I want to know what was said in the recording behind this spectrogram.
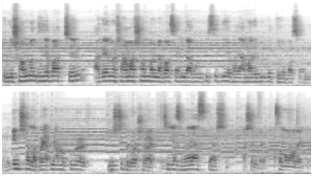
কিন্তু সম্মান থেকে পাচ্ছেন আগামী মাসে আমার সম্মানটা বাঁচেন ডাবল কিস্তি দিয়ে ভাই আমার এই বিপদ থেকে বাঁচেন ভাই। ইনশাল্লাহ ভাই আপনি আমার পুরো নিশ্চিত ভরসা রাখেন। ঠিক আছে ভাই আজকে আসি। আসেন ভাই আসসালামু আলাইকুম।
